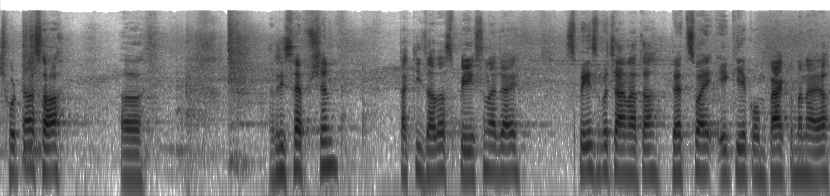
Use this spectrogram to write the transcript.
छोटा सा रिसेप्शन ताकि ज़्यादा स्पेस ना जाए। स्पेस बचाना था दैट्स वाई एक ये कॉम्पैक्ट बनाया।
